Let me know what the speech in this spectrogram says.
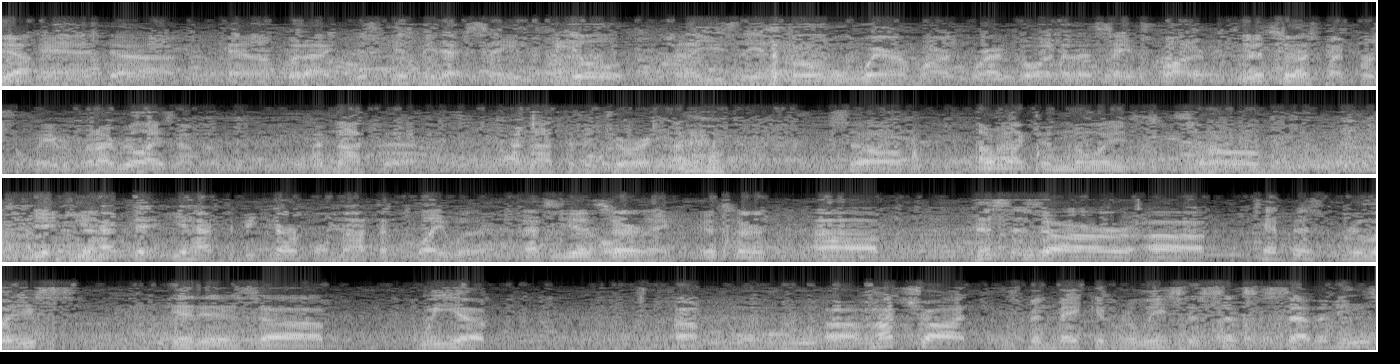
Yeah. And, uh, and but I this gives me that same feel, and I usually end up with a little wear mark where I'm going to the same spot every time. Yes, so that's my personal favorite. But I realize I'm a, I'm not the I'm not the majority. So I don't like the noise. So yeah, you have to you have to be careful not to play with it. That's yes, sir. Thing. Yes, sir. Um, this is our uh, Tempest release. It is, uh, we, uh, uh, uh, Hotshot has been making releases since the 70s,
